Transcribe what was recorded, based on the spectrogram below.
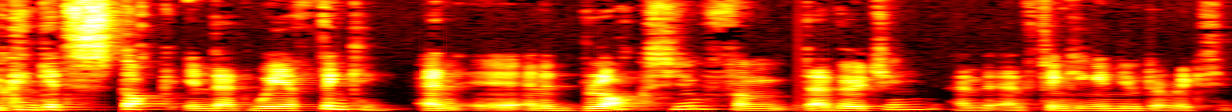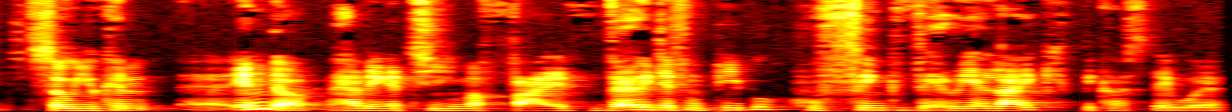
You can get stuck in that way of thinking and, and it blocks you from diverging and, and thinking in new directions. So you can end up having a team of five very different people who think very alike because they were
